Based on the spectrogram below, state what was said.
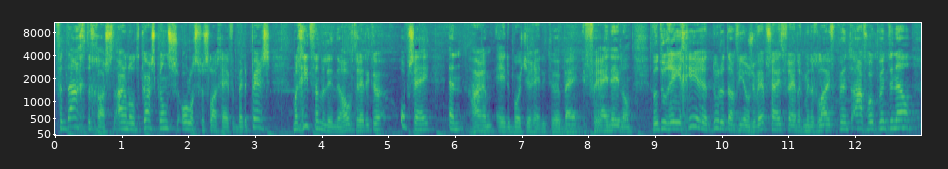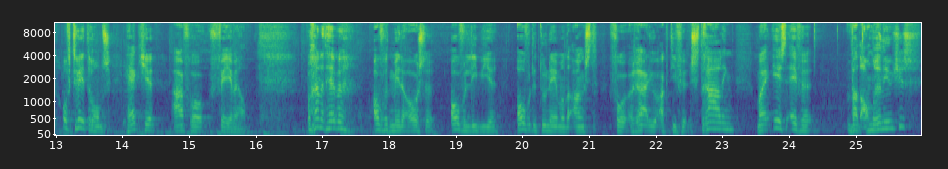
Vandaag de gast Arnold Karskens, oorlogsverslaggever bij de pers. Margriet van der Linden, hoofdredacteur Opzij. En Harm Edebotje, redacteur bij Vrij Nederland. Wilt u reageren? Doe dat dan via onze website vrijdagmiddaglive.afro.nl of twitter ons, hekje AfroVML. We gaan het hebben over het Midden-Oosten, over Libië, over de toenemende angst voor radioactieve straling. Maar eerst even wat andere nieuwtjes.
